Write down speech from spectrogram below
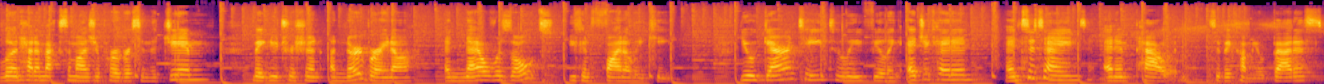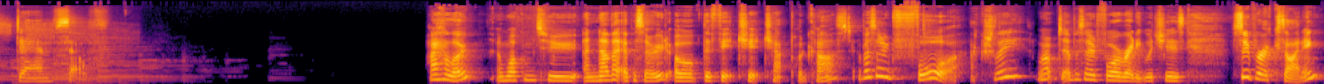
Learn how to maximize your progress in the gym, make nutrition a no brainer, and nail results you can finally keep. You are guaranteed to leave feeling educated, entertained, and empowered to become your baddest damn self. Hi, hello, and welcome to another episode of the Fit Chit Chat podcast. Episode four, actually. We're up to episode four already, which is super exciting.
